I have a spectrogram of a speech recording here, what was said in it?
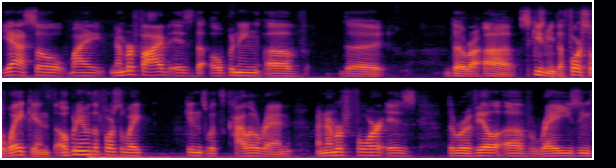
Yeah, so my number five is the opening of the the uh excuse me, the Force Awakens. The opening of the Force Awakens with Kylo Ren. My number four is the reveal of Rey using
